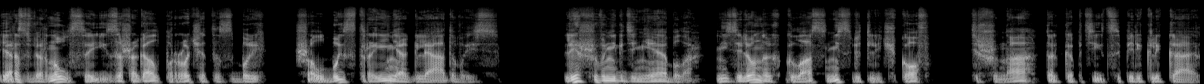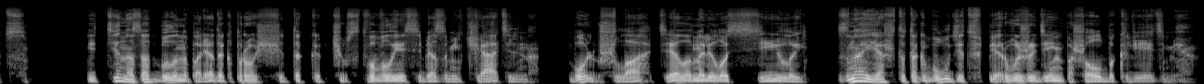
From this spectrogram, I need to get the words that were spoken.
Я развернулся и зашагал прочь от избы. Шел быстро и не оглядываясь. Лешего нигде не было, ни зеленых глаз, ни светлячков. Тишина, только птицы перекликаются. Идти назад было на порядок проще, так как чувствовал я себя замечательно. Боль ушла, тело налилось силой. Зная я, что так будет, в первый же день пошел бы к ведьме.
